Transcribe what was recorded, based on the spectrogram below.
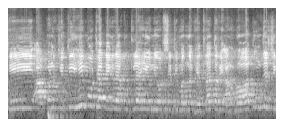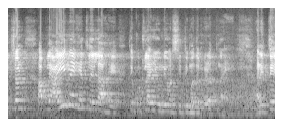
की आपण कितीही मोठ्या डिग्र्या कुठल्याही युनिव्हर्सिटीमधनं घेतल्या तरी अनुभवातून जे शिक्षण आपल्या आईने घेतलेलं आहे ते कुठल्याही युनिव्हर्सिटीमध्ये मिळत नाही. आणि ते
